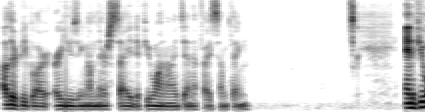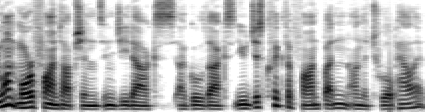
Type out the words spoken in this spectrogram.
other people are, are using on their site if you want to identify something. And if you want more font options in GDocs, uh, Google Docs, you just click the font button on the tool palette,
